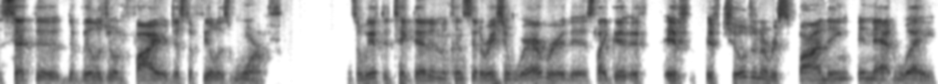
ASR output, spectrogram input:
set the, the village on fire just to feel its warmth. And so we have to take that into consideration wherever it is. Like if if if children are responding in that way,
